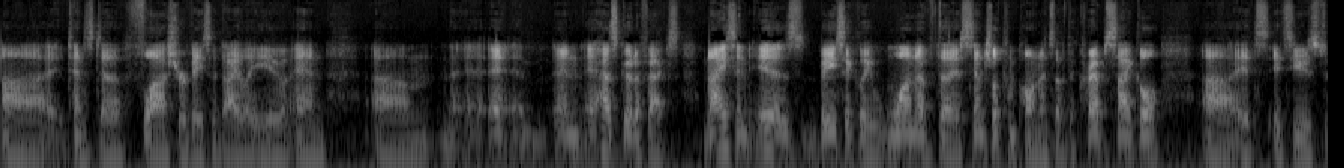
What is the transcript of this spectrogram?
Uh, it tends to flush or vasodilate you, and um, and, it has good effects. Niacin is basically one of the essential components of the Krebs cycle. Uh, it's it's used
